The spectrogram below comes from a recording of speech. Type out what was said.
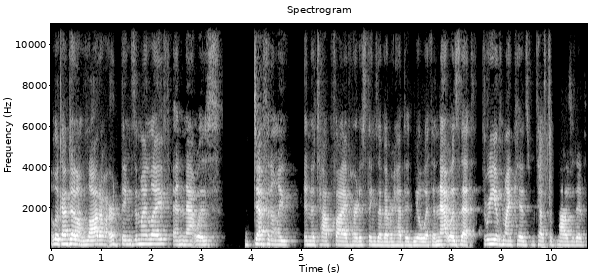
look i've done a lot of hard things in my life and that was definitely in the top five hardest things i've ever had to deal with and that was that three of my kids tested positive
